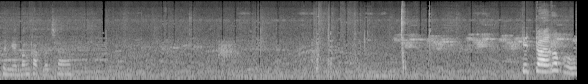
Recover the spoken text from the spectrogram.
เป็นไงบ้างครับรสชาติ จิตใจครับผม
